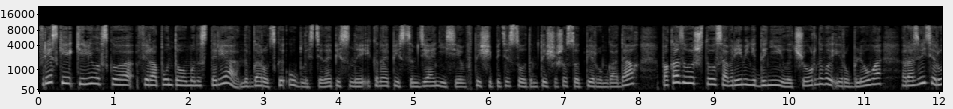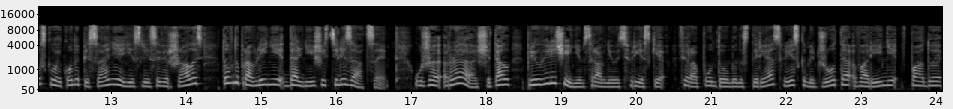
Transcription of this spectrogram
Фрески Кирилловского Ферапонтового монастыря Новгородской области, написанные иконописцем Дионисием в 1500-1601 годах, показывают, что со времени Даниила Черного и Рублева развитие русского иконописания, если и совершалось, то в направлении дальнейшей стилизации. Уже Реа считал преувеличением сравнивать фрески Ферапонтового монастыря с фресками Джота в Арене в Падуе,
